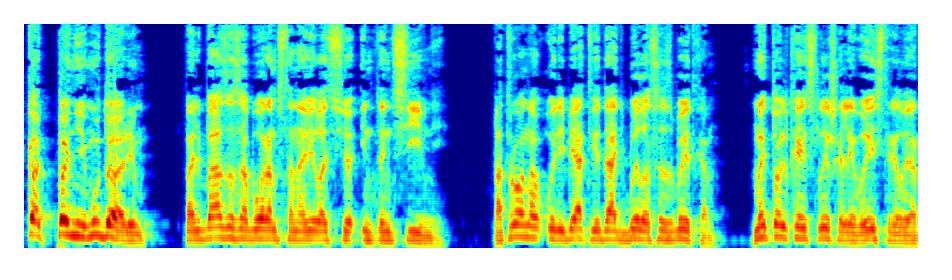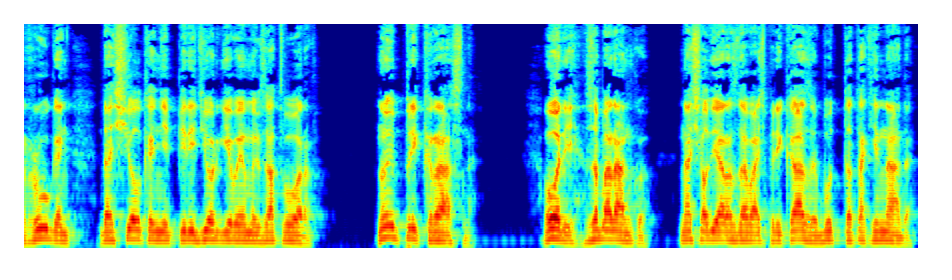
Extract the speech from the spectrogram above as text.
как по ним ударим!» Пальба за забором становилась все интенсивней. Патронов у ребят, видать, было с избытком. Мы только и слышали выстрелы, ругань, до щелканья передергиваемых затворов. Ну и прекрасно. «Ори, за баранку!» Начал я раздавать приказы, будто так и надо.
